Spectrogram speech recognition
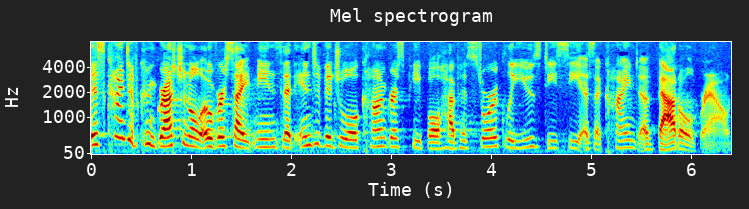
This kind of congressional oversight means that individual congresspeople have historically used DC as a kind of battleground,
